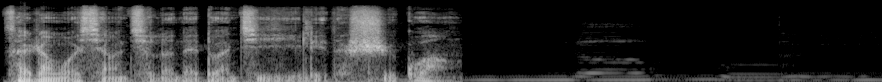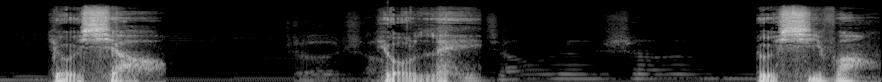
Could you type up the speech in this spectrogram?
才让我想起了那段记忆里的时光，有笑，有泪，有希望。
